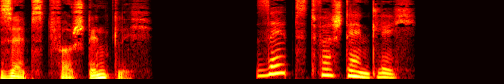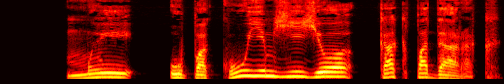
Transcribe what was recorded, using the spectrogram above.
Selbstverständlich. Selbstverständlich. Мы упакуем ее как подарок.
